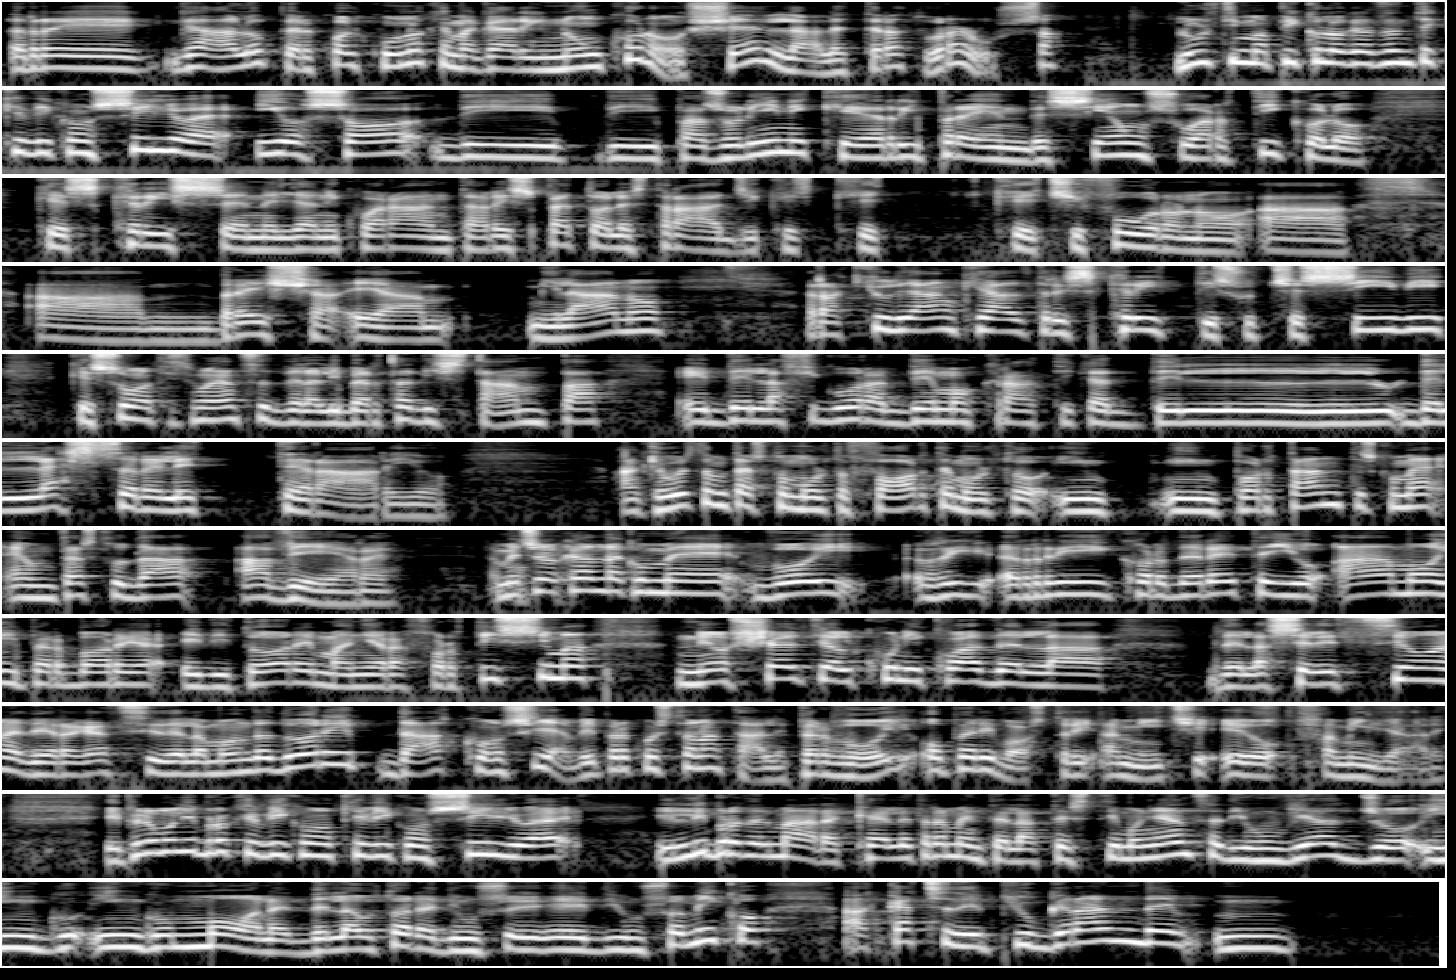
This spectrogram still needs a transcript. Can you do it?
regalo per qualcuno che magari non conosce la letteratura russa. L'ultimo piccolo gradante che vi consiglio è Io so di, di, Pasolini che riprende sia un suo articolo che scrisse negli anni 40 rispetto alle stragi che, che, che ci furono a, a Brescia e a Milano, racchiude anche altri scritti successivi che sono una testimonianza della libertà di stampa e della figura democratica del, dell'essere letterario. Anche questo è un testo molto forte, molto in, importante, secondo me è un testo da avere, Amici. Locanda, come voi ri- ricorderete, io amo Iperborea Editore in maniera fortissima. Ne ho scelti alcuni qua della, della selezione dei ragazzi della Mondadori da consigliarvi per questo Natale, per voi o per i vostri amici e o familiari. Il primo libro che vi, che vi consiglio è Il libro del mare, che è letteralmente la testimonianza di un viaggio in, in gommone dell'autore e di, un, di un suo amico a caccia del più grande mh,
